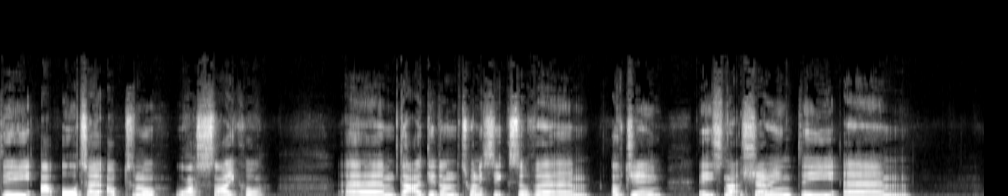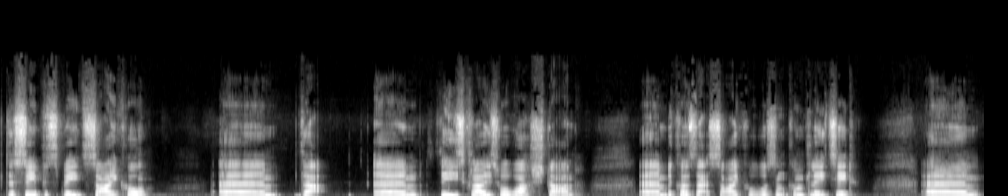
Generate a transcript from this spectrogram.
the auto optimal wash cycle um, that I did on the 26th of um, of June it's not showing the um, the super speed cycle um, that um, these clothes were washed on um, because that cycle wasn't completed. Um,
